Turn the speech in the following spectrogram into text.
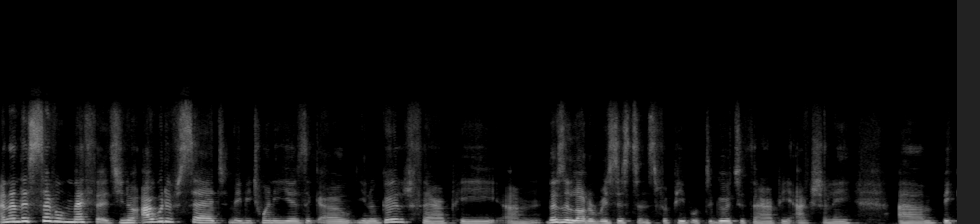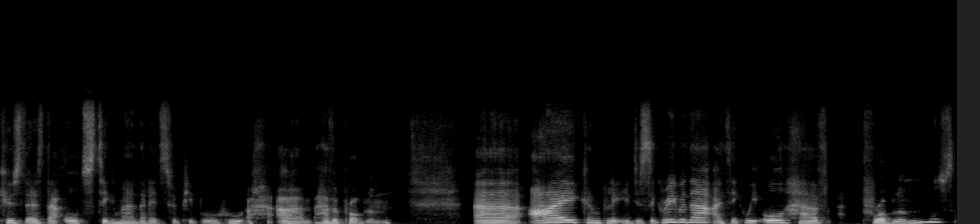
And then there's several methods. You know, I would have said maybe 20 years ago, you know, go to therapy. Um, there's a lot of resistance for people to go to therapy, actually, um, because there's that old stigma that it's for people who um, have a problem. Uh, I completely disagree with that. I think we all have problems.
